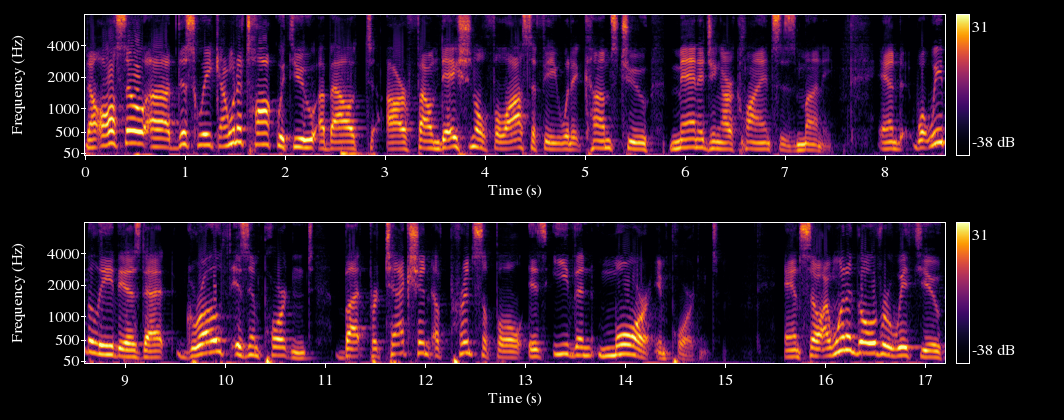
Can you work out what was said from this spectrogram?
Now, also uh, this week, I want to talk with you about our foundational philosophy when it comes to managing our clients' money. And what we believe is that growth is important, but protection of principle is even more important. And so I want to go over with you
